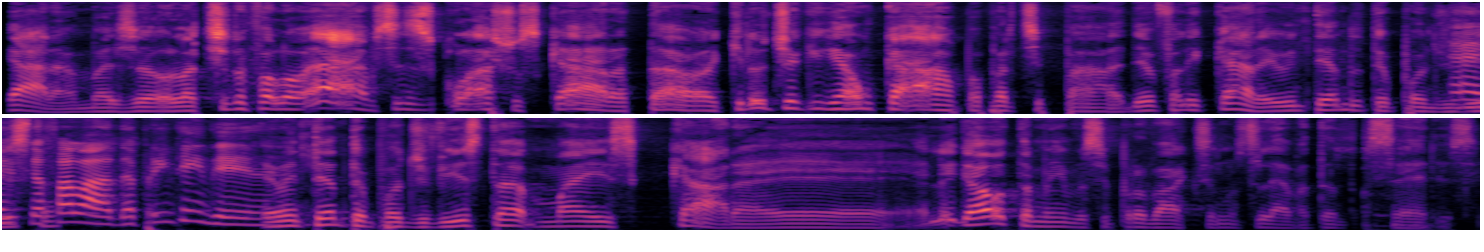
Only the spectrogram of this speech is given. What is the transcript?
Cara, mas o latino falou: ah, vocês esculacham os caras tal. Aquilo eu tinha que ganhar um carro pra participar. Daí eu falei, cara, eu entendo o teu ponto de É, isso que eu vista. ia falar, dá pra entender, né? Eu entendo o teu ponto de vista, mas, cara, é... é legal também você provar que você não se leva tanto a sério. assim.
